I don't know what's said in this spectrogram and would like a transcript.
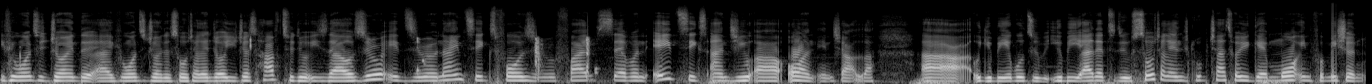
if you want to join the, uh, if you want to join the soul challenge, all you just have to do is dial zero eight zero nine six four zero five seven eight six, and you are on, inshallah. Uh, you'll be able to, you'll be added to the soul challenge group chat where you get more information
